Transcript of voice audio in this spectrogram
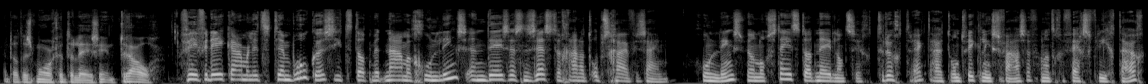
En dat is morgen te lezen in Trouw. VVD-Kamerlid Ten Broeke ziet dat met name GroenLinks en D66 aan het opschuiven zijn. GroenLinks wil nog steeds dat Nederland zich terugtrekt uit de ontwikkelingsfase van het gevechtsvliegtuig,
